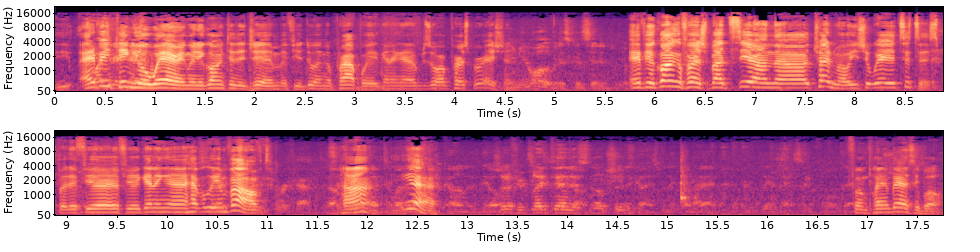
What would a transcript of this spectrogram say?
You, everything you're wearing when you're going to the gym, if you're doing it properly, you're going to absorb perspiration. I mean, all of it is considered. If you're going for a spatzir on the treadmill, you should wear your tzitzis. But if you're if you're getting uh, heavily involved, huh? Yeah, So if you play tennis, no See the tzitzis. guys when they come back, they play basketball. from playing basketball.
